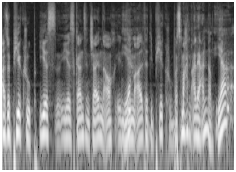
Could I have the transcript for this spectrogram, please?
also Peer Group. Hier ist, hier ist ganz entscheidend auch in Ja. dem Alter die Peer Group. Was machen alle anderen? ja,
